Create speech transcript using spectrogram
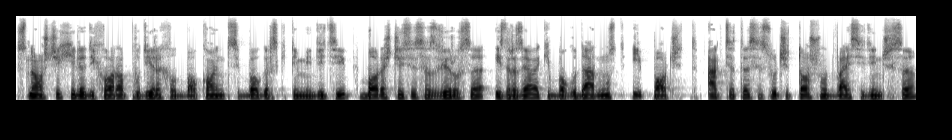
С нощи хиляди хора подираха от балконите си българските медици, борещи се с вируса, изразявайки благодарност и почет. Акцията се случи точно в 21 часа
